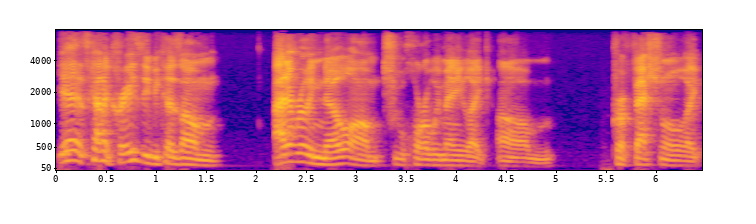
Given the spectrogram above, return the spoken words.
yeah, it's kind of crazy because um I didn't really know um too horribly many like um professional like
